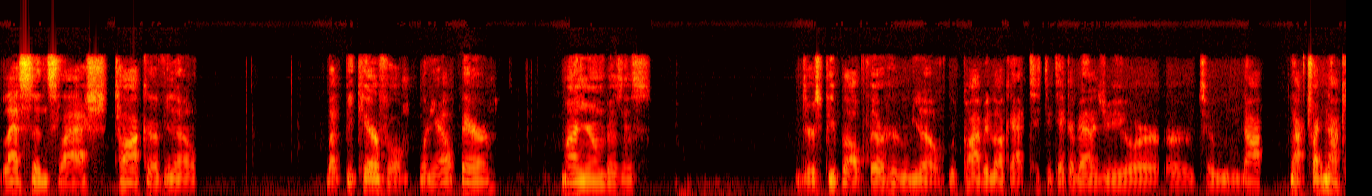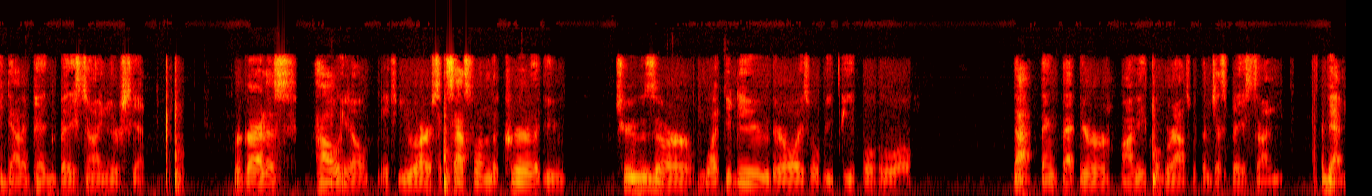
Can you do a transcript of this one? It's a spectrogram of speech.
lesson slash talk of, you know, but be careful when you're out there, mind your own business. There's people out there who, you know, would probably look at to, to take advantage of you or, or to knock, not try to knock you down a peg based on your skin. Regardless how, you know, if you are successful in the career that you choose or what you do, there always will be people who will not think that you're on equal grounds with them just based on, again,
